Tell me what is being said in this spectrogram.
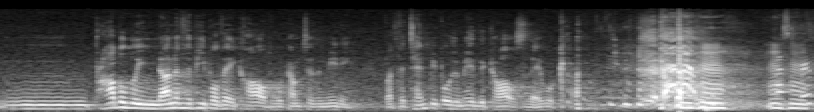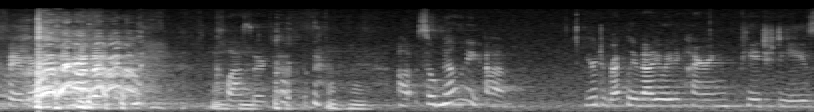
mm, probably none of the people they called will come to the meeting. But the 10 people who made the calls, they will come. Ask for a favor. Classic. Uh, so Melanie, um, you're directly evaluating hiring PhDs.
